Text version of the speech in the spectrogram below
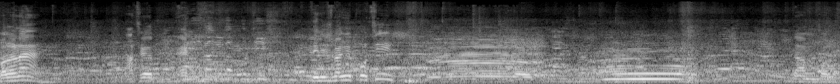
বলে না? আজকে তিরিশ ভাঙে পঁচিশ। দাম বলে।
